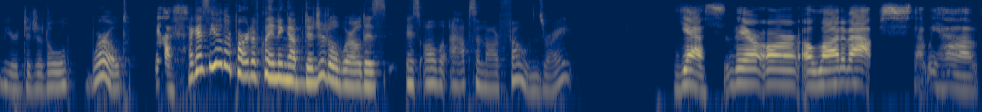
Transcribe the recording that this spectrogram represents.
your digital world. Yes. I guess the other part of cleaning up digital world is is all the apps on our phones, right? Yes, there are a lot of apps that we have,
